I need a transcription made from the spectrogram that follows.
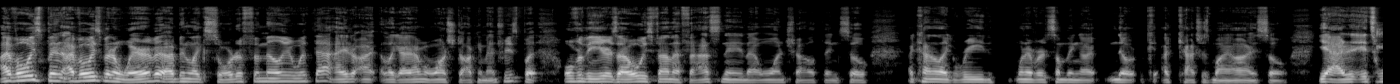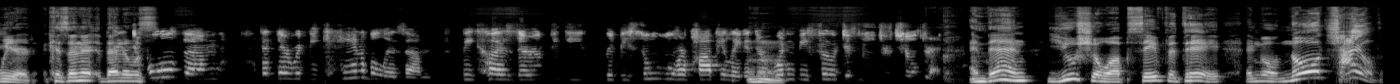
I've always been I've always been aware of it. I've been like sort of familiar with that. I, I like I haven't watched documentaries, but over the years I always found that fascinating that one child thing. So I kind of like read whenever it's something I know catches my eye. So yeah, it, it's weird because then it then they it was told them that there would be cannibalism because there would be would be so overpopulated there Mhm. wouldn't be food to feed your children. and then you show up, save the day, and go no child,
